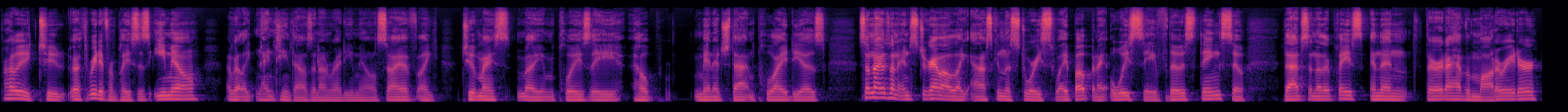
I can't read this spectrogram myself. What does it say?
probably two or three different places. Email, I've got like 19,000 unread emails. So I have like two of my my employees. They help manage that and pull ideas. Sometimes on Instagram, I'll like ask in the story swipe up, and I always save those things. So that's another place. And then third, I have a moderator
